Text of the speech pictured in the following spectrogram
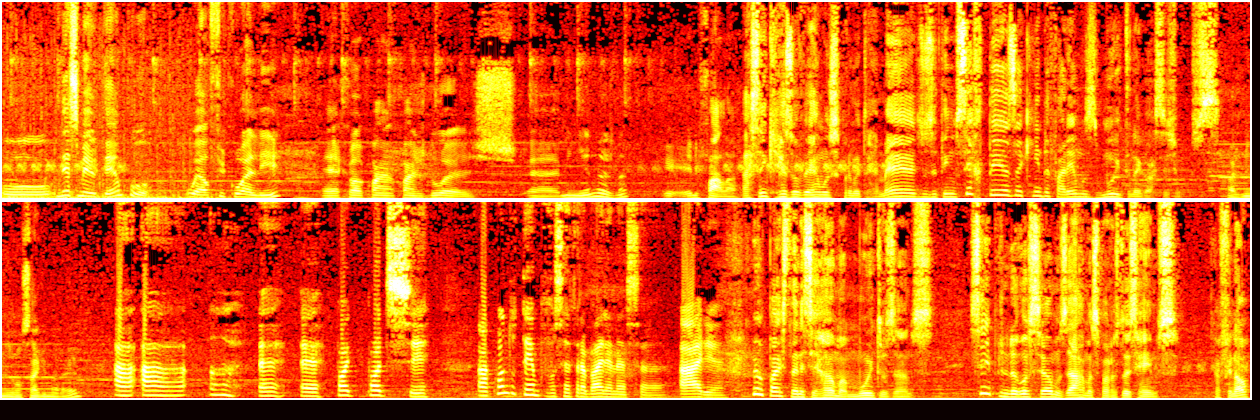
O, nesse meio tempo, o El ficou ali é, com a- com as duas é, meninas, né? Ele fala: Assim que resolvermos, prometo remédios e tenho certeza que ainda faremos muito negócio juntos. as meninas vão só ignorar ele. Ah, ah, ah, é, é, pode, pode ser. Há quanto tempo você trabalha nessa área? Meu pai está nesse ramo há muitos anos. Sempre negociamos armas para os dois reinos. Afinal,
